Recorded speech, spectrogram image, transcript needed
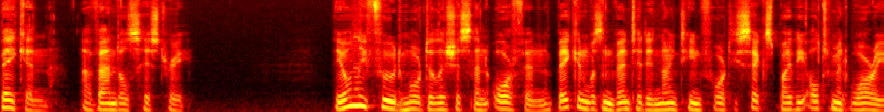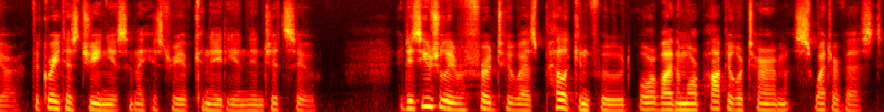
Bacon, A Vandal's History. The only food more delicious than orphan, bacon was invented in 1946 by the Ultimate Warrior, the greatest genius in the history of Canadian ninjutsu. It is usually referred to as pelican food or by the more popular term sweater vest.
